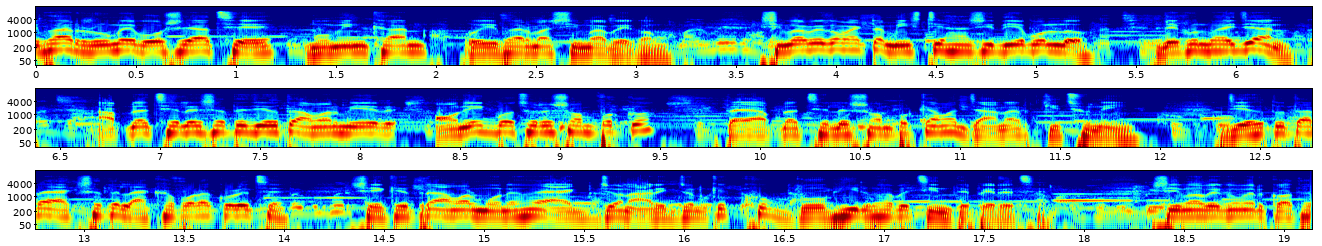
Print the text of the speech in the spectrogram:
ইভার রুমে বসে আছে মুমিন খান ও ইভার মা সীমা বেগম। সীমা বেগম একটা মিষ্টি হাসি দিয়ে বলল, দেখুন ভাইজান, আপনার ছেলের সাথে যেহেতু আমার মেয়ের অনেক বছরের সম্পর্ক, তাই আপনার ছেলের সম্পর্কে আমার জানার কিছু নেই। যেহেতু তারা একসাথে লেখাপড়া করেছে, সেক্ষেত্রে আমার মনে হয় একজন আরেকজনকে খুব গভীরভাবে চিনতে পেরেছে। সীমা বেগমের কথা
